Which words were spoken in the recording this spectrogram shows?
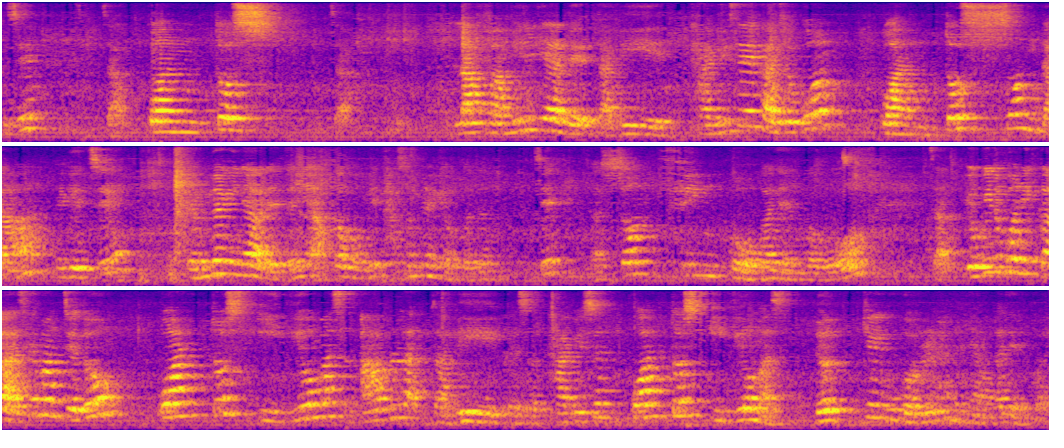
그치? 자, ¿Cuántos? 자, la familia de David. 다윗의 가족은 ¿Cuántos son이다. 알겠지? 몇 명이냐 그랬더니 아까 보기 다섯 명이었거든. 그치? son cinco가 되는 거고. 자, 여기도 보니까 세 번째도 ¿Cuántos idiomas habla David? 그래서 다윗은 ¿Cuántos idiomas? 몇 개 국어를 하느냐가 되는 거야.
